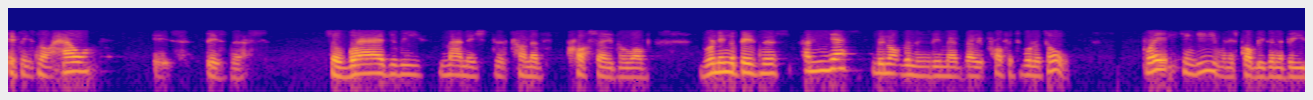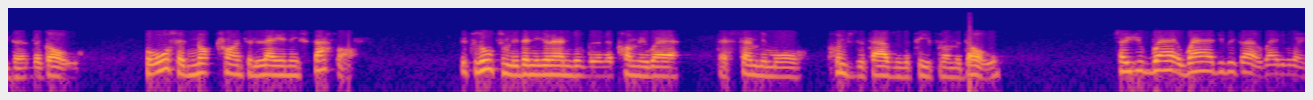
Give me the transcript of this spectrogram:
If it's not health, it's business. So where do we manage the kind of crossover of running a business? And yes, we're not going to be very profitable at all. Breaking even is probably going to be the, the goal, but also not trying to lay any staff off. Because ultimately, then you're going to end up with an economy where there's so many more hundreds of thousands of people on the dole. So you, where where do we go? Where do we go?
